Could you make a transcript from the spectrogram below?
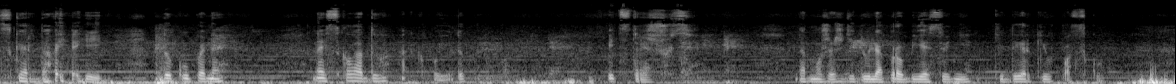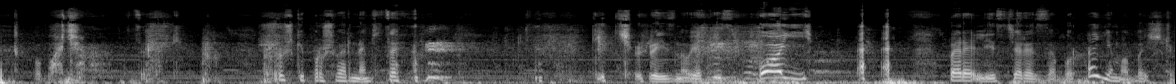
скердає і докупи не, не складу. Так поїду, підстрижусь. Да може ж дідуля проб'є сьогодні ті дирки в паску. Побачимо. Це таке. Трошки прошвернемося. чужий знов якийсь. Ой! переліз через забор. Хай їм аби що.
